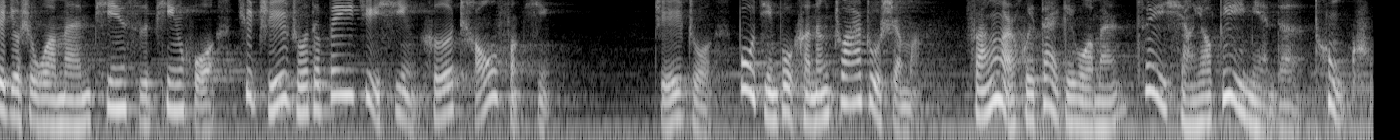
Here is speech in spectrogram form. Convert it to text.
这就是我们拼死拼活去执着的悲剧性和嘲讽性。执着不仅不可能抓住什么。反而会带给我们最想要避免的痛苦。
